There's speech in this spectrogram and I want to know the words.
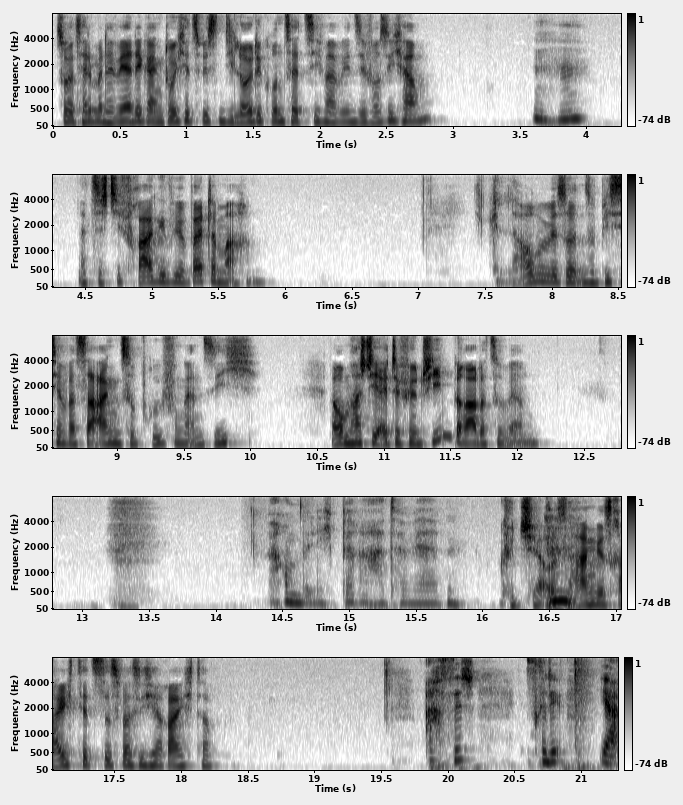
so, jetzt hätten wir den Werdegang durch. Jetzt wissen die Leute grundsätzlich mal, wen sie vor sich haben. Mhm. Jetzt ist die Frage, wie wir weitermachen. Ich glaube, wir sollten so ein bisschen was sagen zur Prüfung an sich. Warum hast du dich eigentlich dafür entschieden, Berater zu werden? Warum will ich Berater werden? Könnte ich ja auch sagen, es reicht jetzt das, was ich erreicht habe. Ach, sich, ja,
